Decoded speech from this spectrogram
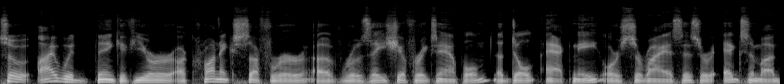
So, I would think if you're a chronic sufferer of rosacea, for example, adult acne or psoriasis or eczema,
